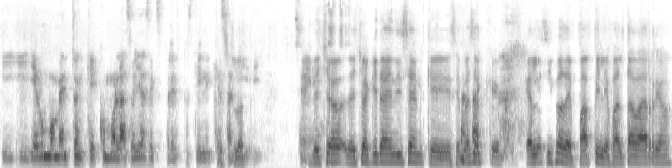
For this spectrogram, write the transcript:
y, y llega un momento en que como las ollas express pues tienen que Explota. salir. y- sí. De hecho, de hecho, aquí también dicen que se me hace que Mariscal es hijo de papi y le falta barrio.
